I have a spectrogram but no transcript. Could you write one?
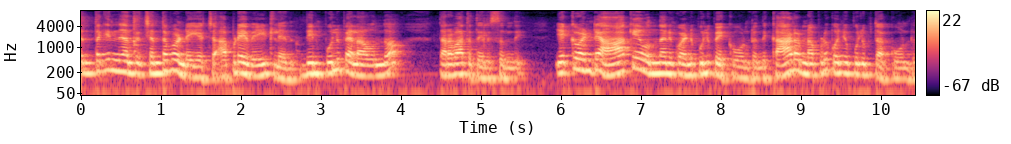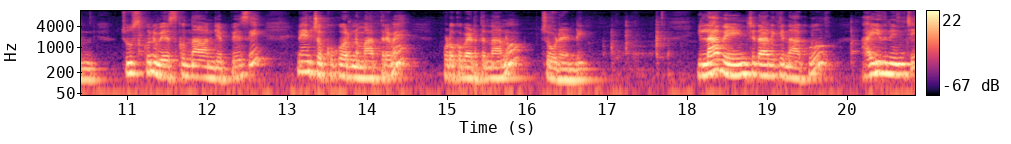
చింతగింజ అంత చింతపండు వేయచ్చు. అప్పుడే వేయట్లేదు. దీని పులుపు ఎలా ఉందో తర్వాత తెలుస్తుంది. ఎక్కువ అంటే ఆకే ఉందనుకోండి పులుపు ఎక్కువ ఉంటుంది. కాడ ఉన్నప్పుడు కొంచెం పులుపు తక్కువ ఉంటుంది. చూసుకుని వేసుకుందాం అని చెప్పేసి నేను చుక్కకూరను మాత్రమే ఉడకబెడుతున్నాను. చూడండి. ఇలా వేయించడానికి నాకు ఐదు నుంచి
